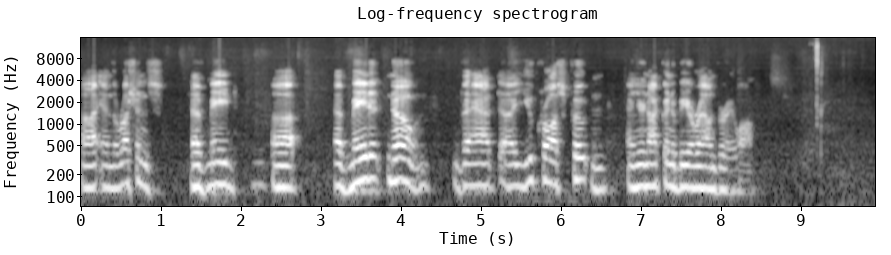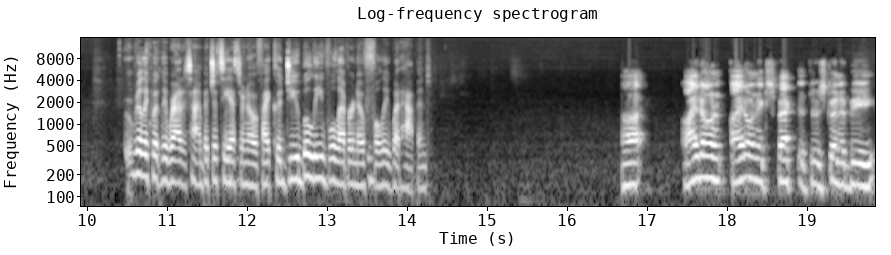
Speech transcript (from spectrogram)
and the Russians have made uh, have made it known that uh, you cross Putin and you're not going to be around very long. Really quickly, we're out of time, but just a yes or no, if I could. Do you believe we'll ever know fully what happened? Uh, I don't. I don't expect that there's going to be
